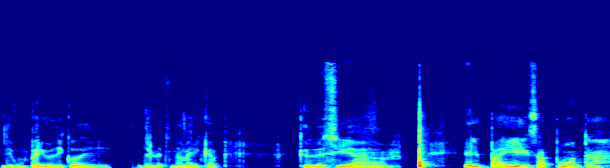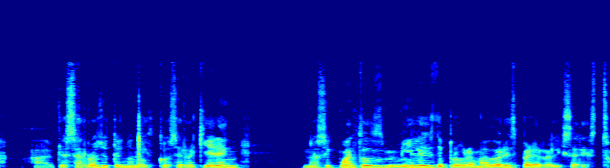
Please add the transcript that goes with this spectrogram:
de un periódico de, de Latinoamérica que decía, el país apunta al desarrollo tecnológico. Se requieren no sé cuántos miles de programadores para realizar esto.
